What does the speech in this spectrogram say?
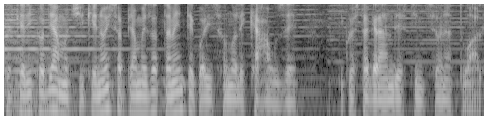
Perché ricordiamoci che noi sappiamo esattamente quali sono le cause di questa grande estinzione attuale.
